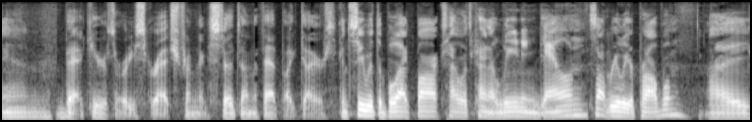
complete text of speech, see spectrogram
and back here it's already scratched from the studs on the fat bike tires. You can see with the black box how it's kind of leaning down. It's not really a problem. I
